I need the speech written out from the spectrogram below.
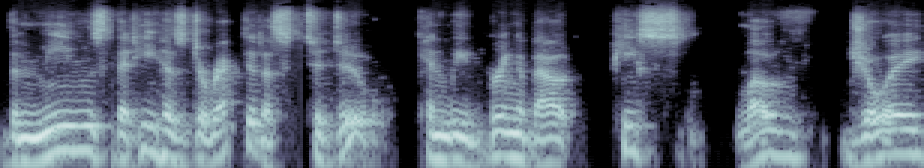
the means that He has directed us to do can we bring about peace, love, joy,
